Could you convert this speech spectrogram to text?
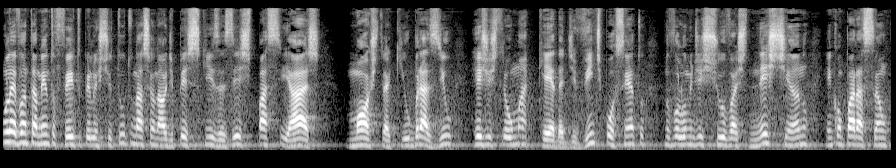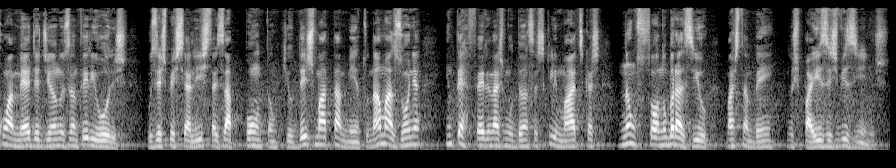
Um levantamento feito pelo Instituto Nacional de Pesquisas Espaciais mostra que o Brasil registrou uma queda de 20% no volume de chuvas neste ano em comparação com a média de anos anteriores. Os especialistas apontam que o desmatamento na Amazônia interfere nas mudanças climáticas não só no Brasil, mas também nos países vizinhos.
